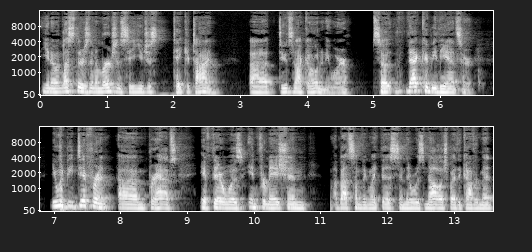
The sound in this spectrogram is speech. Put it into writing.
you know, unless there's an emergency, you just take your time. Uh, dude's not going anywhere. So that could be the answer. It would be different, um, perhaps, if there was information about something like this and there was knowledge by the government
